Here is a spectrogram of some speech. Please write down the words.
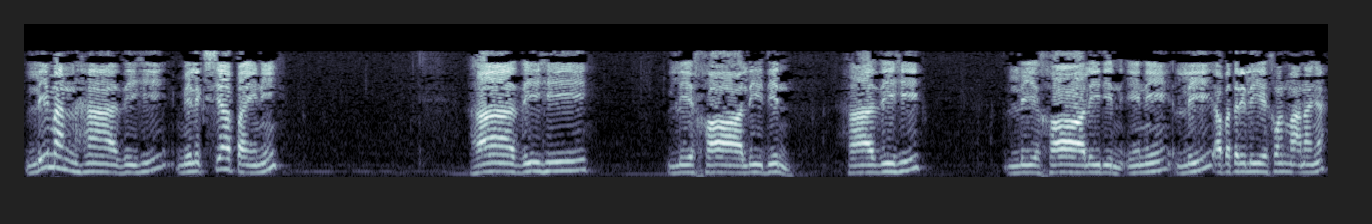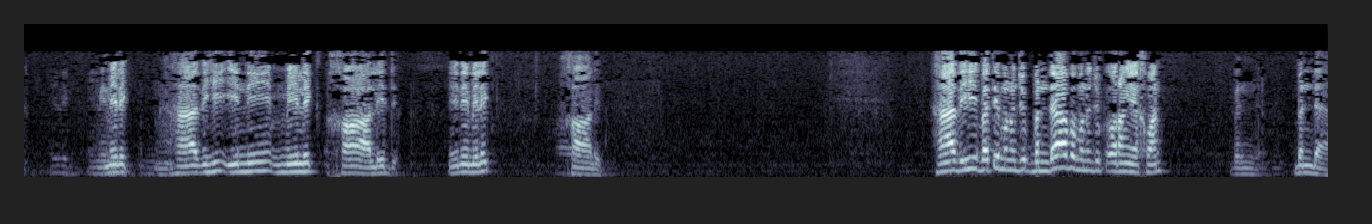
Liman hadhihi. Milik siapa ini? Hadhihi li Khalidin. Hadhihi li Khalidin. Ini li apa tadi li ikhwan maknanya? Milik. Milik. Hadhihi ini milik Khalid. Ini milik Khalid. Hadhi berarti menunjuk benda apa menunjuk orang ya, kawan? Benda. Benda.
